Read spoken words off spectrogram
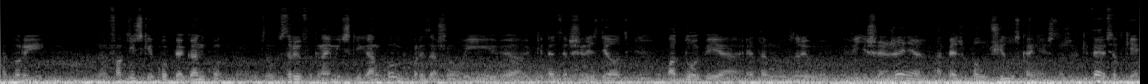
который э, фактически копия Гонконга. Вот взрыв экономический Гонконга произошел, и э, китайцы решили сделать подобие этому взрыву в виде Шэньчжэня. Опять же, получилось, конечно же. В Китае все-таки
